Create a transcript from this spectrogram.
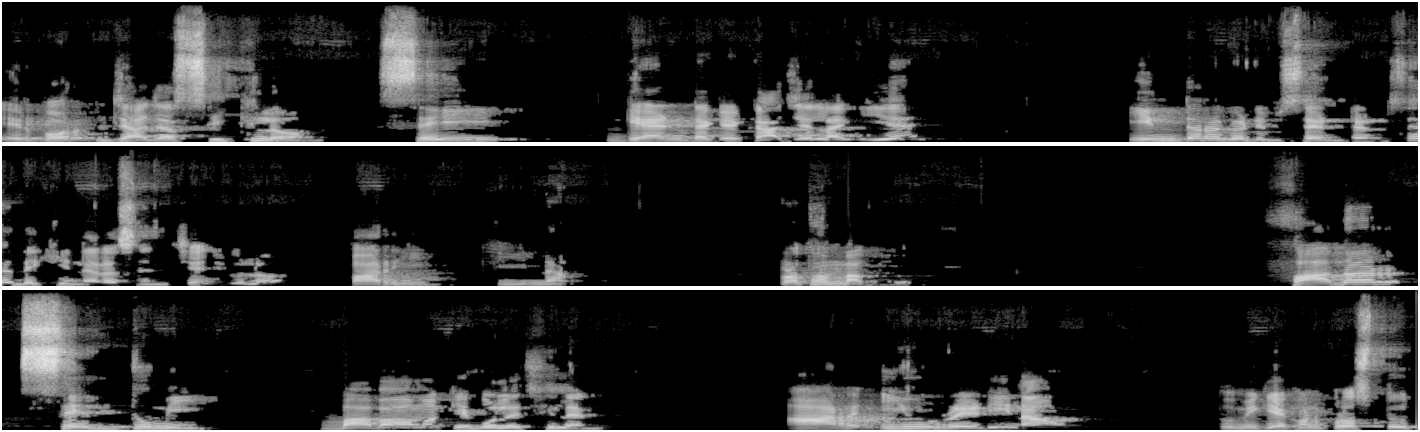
এরপর যা যা শিখলো সেই জ্ঞানটাকে কাজে লাগিয়ে ইন্টারোগেটিভ সেন্টেন্সে দেখি ন্যারেশন চেঞ্জগুলো পারি কি না। প্রথম বাক্য ফাদার সেড টু মি বাবা আমাকে বলেছিলেন আর ইউ রেডি নাও তুমি কি এখন প্রস্তুত?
